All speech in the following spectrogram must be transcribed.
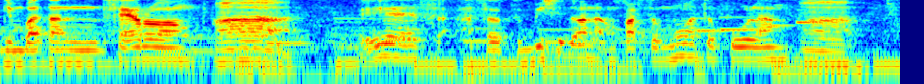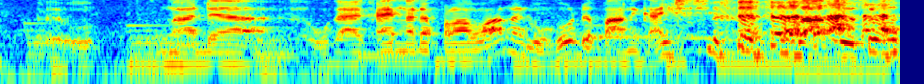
jembatan Serong. Ah. Iya, satu bis itu anak empat semua tuh pulang. Ah. Nggak ada kayak kayak nggak ada perlawanan gue udah panik aja sih batu semua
